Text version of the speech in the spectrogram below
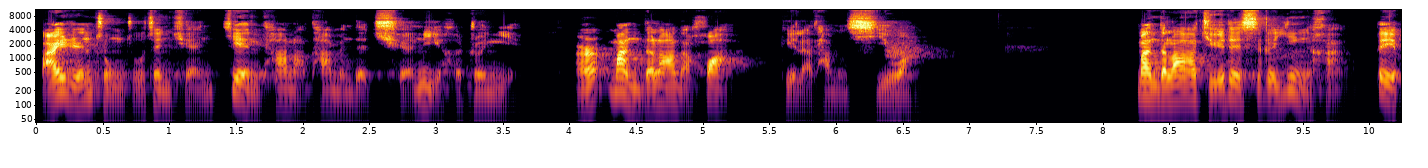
白人种族政权践踏了他们的权利和尊严。而曼德拉的话给了他们希望。曼德拉绝对是个硬汉。被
